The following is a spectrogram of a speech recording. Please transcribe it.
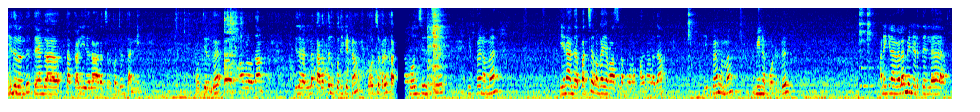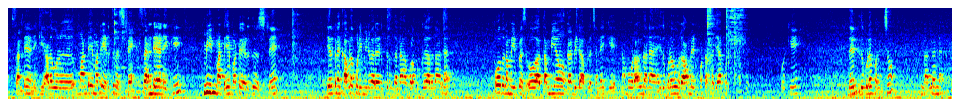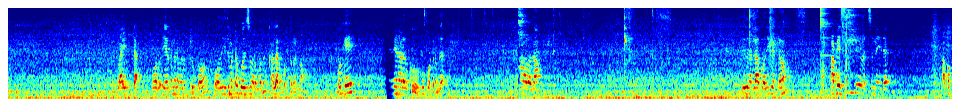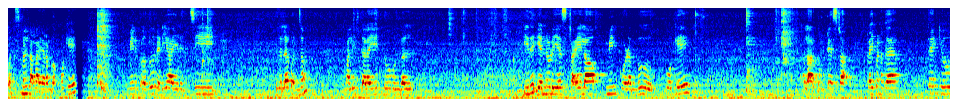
இது வந்து தேங்காய் தக்காளி இதெல்லாம் அரைச்ச கொஞ்சம் தண்ணி ஊற்றிருங்க அவ்வளோதான் இது நல்லா கதத்துன்னு கொதிக்கட்டும். கொதிச்ச பிறகு க- கொதிச்சிருச்சு இப்போ நம்ம ஏன்னா அந்த பச்சை வெங்காய வாசனை போகணும். அதனால தான் இப்போ நம்ம மீனை போட்டுட்டு அன்றைக்கி நான் வெலை மீன் எடுத்தேன்ல சண்டே அன்னைக்கு. அதை ஒரு மண்டையை மட்டும் எடுத்து வச்சிட்டேன். சண்டே அன்னைக்கு மீன் மண்டையை மட்டும் எடுத்து வச்சிட்டேன். ஏற்கனவே கவலைப்பொடி மீன் வேறு எடுத்திருந்தேன்னா குழம்புக்கு. அதனால் போதும். நம்ம இப்போ ஓ தம்பியும் கிளம்பிட்டாப்புல சென்னைக்கு. நம்ம ஒரு ஆள் தானே. இது கூட ஒரு ஆம்லேட் போட்டால் சரியாக போச்சு. நமக்கு ஓகே. தென் இது கூட கொஞ்சம் நல்லெண்ணெய். லைட்டாக போதும். ஏற்கனவே நம்ம விட்டுருக்கோம் போதும். இது மட்டும் கொதிச்சு வரும்போது கலர் கொடுத்துருந்தோம் ஓகே தேவையான அளவுக்கு உப்பு போட்டுருங்க. அவ்வளோதான் இது நல்லா கொதிக்கட்டும். அப்படியே சிம்லேயே வச்சுன்னு இதை. அப்போ கொஞ்சம் ஸ்மெல் நல்லா இறங்கும். ஓகே மீன் குழம்பு ரெடி ஆகிடுச்சு இதில் கொஞ்சம் மல்லித்தலை தூவுங்கள். இது என்னுடைய ஸ்டைல் ஆஃப் மீன் குழம்பு. ஓகே நல்லாயிருக்கும் டேஸ்ட்டாக ட்ரை பண்ணுங்கள் தேங்க்யூ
